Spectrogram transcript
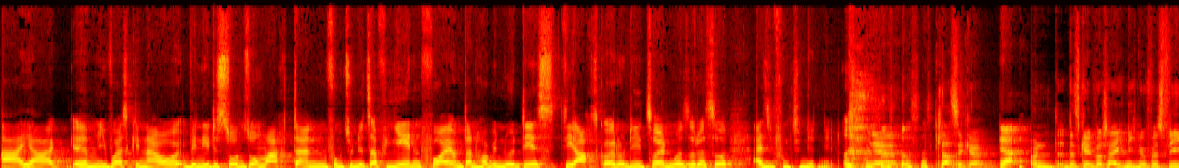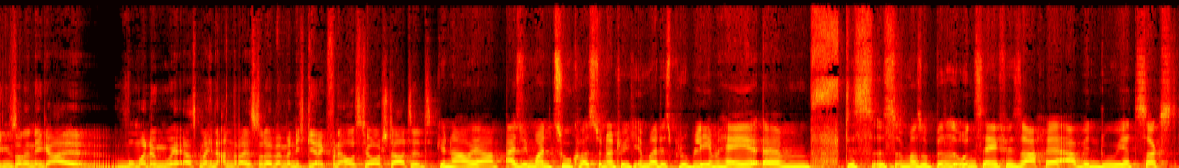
ah ja, ähm, ich weiß genau, wenn ich das so und so mache, dann funktioniert es auf jeden Fall und dann habe ich nur das, die 80 Euro, die ich zahlen muss oder so. Also funktioniert nicht. Ja. Klassiker. Ja. Und das gilt wahrscheinlich nicht nur fürs Fliegen, sondern egal, wo man irgendwo erstmal hin anreist, oder? Wenn man nicht direkt von der Haustür aus startet. Genau, ja. Also ich meine, Zug hast du natürlich immer das Problem, hey, ähm, pff, das ist immer so ein bisschen unsafe Sache, aber wenn du jetzt sagst,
